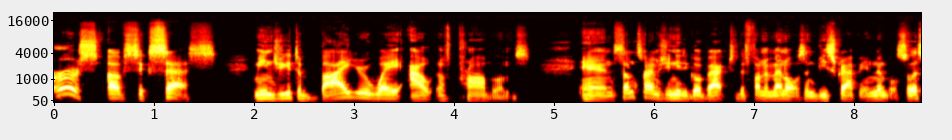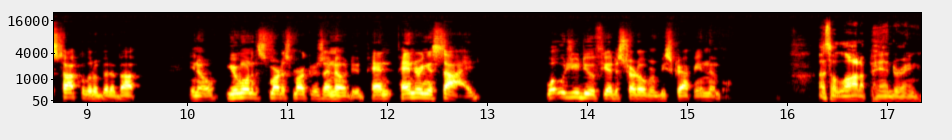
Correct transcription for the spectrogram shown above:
curse of success means you get to buy your way out of problems. And sometimes you need to go back to the fundamentals and be scrappy and nimble. So let's talk a little bit about, you know, you're one of the smartest marketers I know, dude. Pan- pandering aside, what would you do if you had to start over and be scrappy and nimble? That's a lot of pandering.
